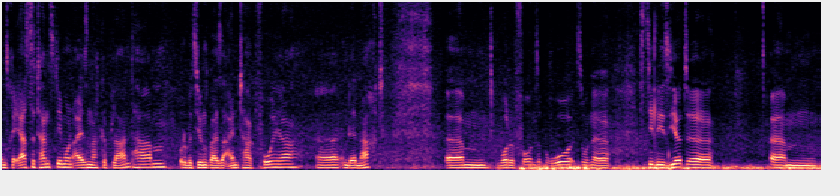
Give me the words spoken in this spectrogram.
unsere erste Tanzdemo in Eisenach geplant haben, oder beziehungsweise einen Tag vorher äh, in der Nacht, ähm, wurde vor unser Büro so eine stilisierte ähm,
